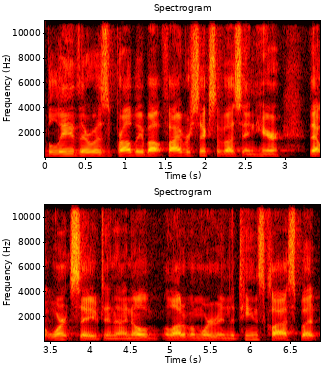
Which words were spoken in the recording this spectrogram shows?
believe there was probably about five or six of us in here that weren't saved. And I know a lot of them were in the teens class, but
